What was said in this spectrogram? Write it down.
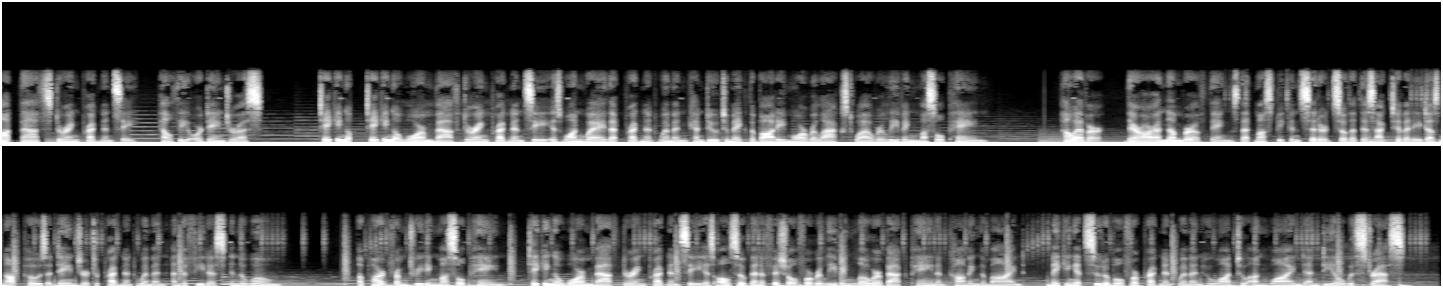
Hot baths during pregnancy, healthy or dangerous? Taking a, taking a warm bath during pregnancy is one way that pregnant women can do to make the body more relaxed while relieving muscle pain. However, there are a number of things that must be considered so that this activity does not pose a danger to pregnant women and the fetus in the womb. Apart from treating muscle pain, taking a warm bath during pregnancy is also beneficial for relieving lower back pain and calming the mind, making it suitable for pregnant women who want to unwind and deal with stress.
